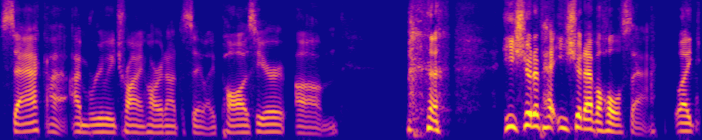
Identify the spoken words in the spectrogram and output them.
sack. I, am really trying hard not to say like pause here. Um, he should have had, he should have a whole sack. Like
